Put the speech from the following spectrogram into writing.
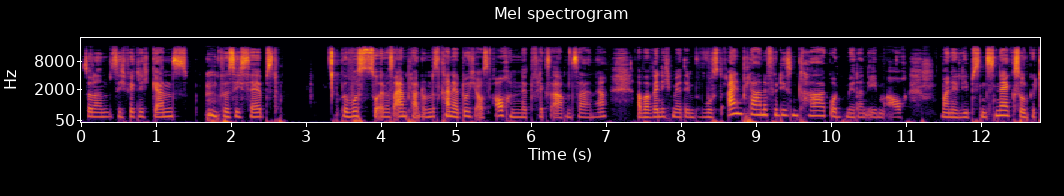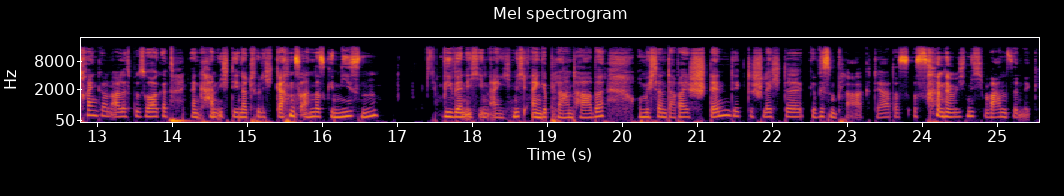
sondern sich wirklich ganz für sich selbst bewusst so etwas einplant. Und das kann ja durchaus auch ein Netflix-Abend sein, ja. Aber wenn ich mir den bewusst einplane für diesen Tag und mir dann eben auch meine liebsten Snacks und Getränke und alles besorge, dann kann ich den natürlich ganz anders genießen, wie wenn ich ihn eigentlich nicht eingeplant habe und mich dann dabei ständig das schlechte Gewissen plagt. Ja, das ist nämlich nicht wahnsinnig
